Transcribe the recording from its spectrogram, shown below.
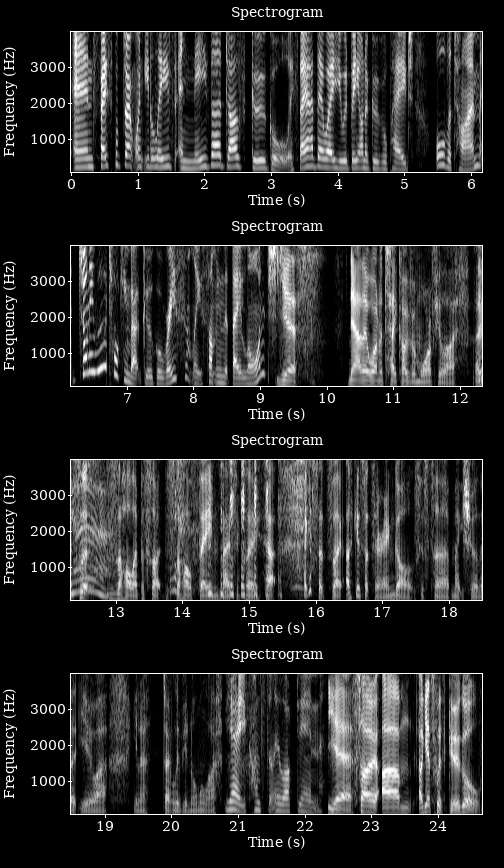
and Facebook don't want you to leave, and neither does Google. If they had their way, you would be on a Google page all the time. Johnny, we were talking about Google recently, something that they launched. Yes. Now they want to take over more of your life. It's a, Yeah. this is the whole episode. This is the whole theme, basically. How, I guess that's like, I guess that's their end goal. It's just to make sure that you, uh, you know, don't live your normal life. Yeah, you're constantly locked in. Yeah. So um, I guess with Google,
